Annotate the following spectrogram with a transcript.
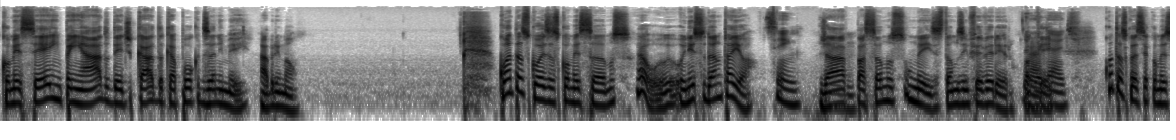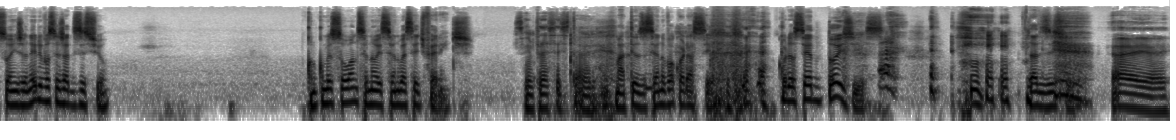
Comecei empenhado, dedicado, daqui a pouco desanimei, abri mão. Quantas coisas começamos? É, o, o início do ano tá aí, ó. Sim, Já passamos um mês, estamos em fevereiro. é ok. verdade. Quantas coisas você começou em janeiro e você já desistiu? Quando começou o ano, você não, esse ano vai ser diferente. Sempre essa história. Matheus, esse ano eu vou acordar cedo. Acordou cedo dois dias. Já desistiu. Ai, ai.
